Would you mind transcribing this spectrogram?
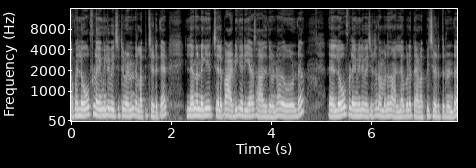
അപ്പോൾ ലോ ഫ്ലെയിമിൽ വെച്ചിട്ട് വേണം തിളപ്പിച്ചെടുക്കാൻ. ഇല്ലാന്നുണ്ടെങ്കിൽ ചിലപ്പോൾ അടി കരിയാൻ സാധ്യതയുണ്ട്. അതുകൊണ്ട് ലോ ഫ്ലെയിമിൽ വെച്ചിട്ട് നമ്മൾ നല്ലപോലെ തിളപ്പിച്ചെടുത്തിട്ടുണ്ട്.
